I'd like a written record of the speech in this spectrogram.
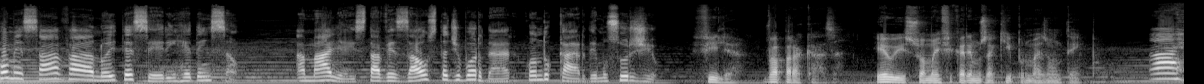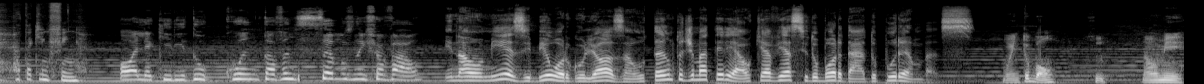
Começava a anoitecer em Redenção. Amália estava exausta de bordar quando Cárdemo surgiu. Filha, vá para casa. Eu e sua mãe ficaremos aqui por mais um tempo. Ai, até que enfim. Olha, querido, o quanto avançamos no enxoval. E Naomi exibiu orgulhosa o tanto de material que havia sido bordado por ambas. Muito bom. Hum. Naomi,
